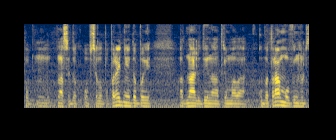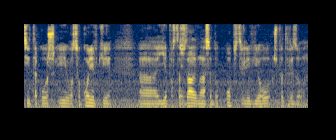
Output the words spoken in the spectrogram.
по- м, внаслідок обстрілу попередньої доби. Одна людина отримала куботравму в Інгульці, також і в Осокоївці е, є постраждалий внаслідок обстрілів, його шпиталізовано.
